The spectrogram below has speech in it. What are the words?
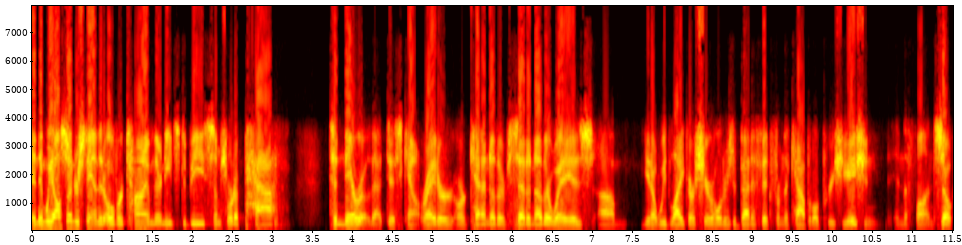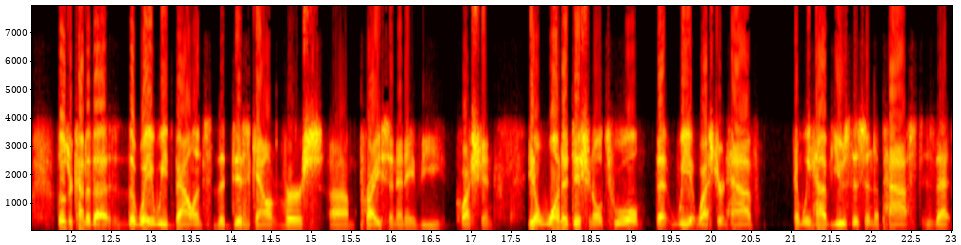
And then we also understand that over time there needs to be some sort of path to narrow that discount, right? Or, or another said another way is, um, you know, we'd like our shareholders to benefit from the capital appreciation in the fund. So those are kind of the the way we balance the discount versus um, price and NAV question. You know, one additional tool that we at Western have, and we have used this in the past, is that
